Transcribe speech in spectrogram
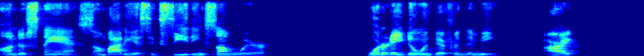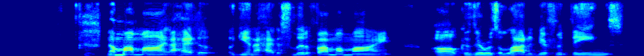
understand somebody is succeeding somewhere. What are they doing different than me? All right. Now my mind, I had to again, I had to solidify my mind because uh, there was a lot of different things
